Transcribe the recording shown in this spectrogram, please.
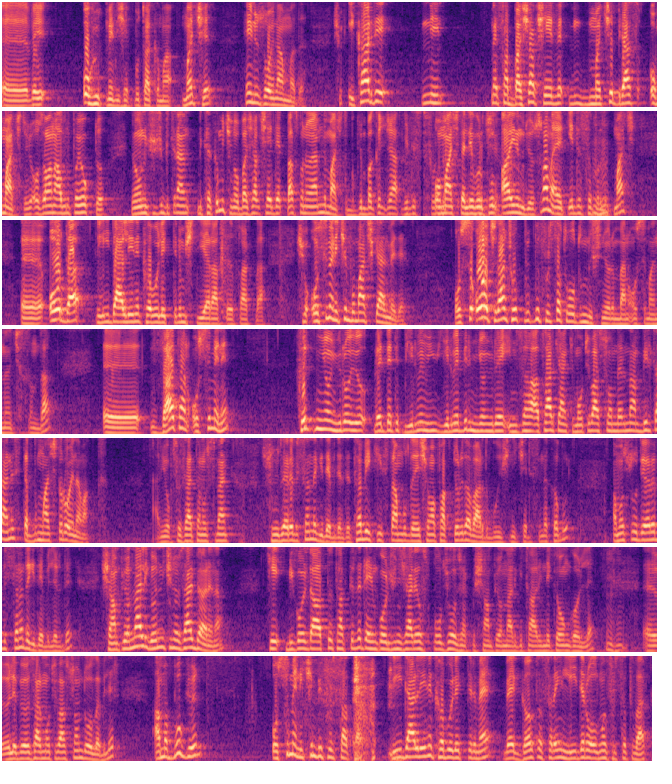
e, ve o hükmedecek bu takıma maçı henüz oynanmadı. Şimdi Icardi'nin mesela Başakşehir ve maçı biraz o maçtı. O zaman Avrupa yoktu. Ve 13. bitiren bir takım için o Başakşehir deplasmanı önemli maçtı. Bugün bakınca 7-0'lık o maçta Liverpool maçı. aynı mı diyorsun ama evet 7-0'lık maç. Ee, orada liderliğini kabul ettirmişti yarattığı farkla. Şimdi Osimhen için bu maç gelmedi. O, o açıdan çok büyük bir fırsat olduğunu düşünüyorum ben Osimhen'in açısından. Ee, zaten Osimhen'i 40 milyon euroyu reddedip 20 mil- 21 milyon euroya imza atarken ki motivasyonlarından bir tanesi de bu maçları oynamaktı. Yani yoksa zaten Osimhen Suudi Arabistan'a da gidebilirdi. Tabii ki İstanbul'da yaşama faktörü de vardı bu işin içerisinde kabul. Ama Suudi Arabistan'a da gidebilirdi. Şampiyonlar Ligi onun için özel bir arena. Ki bir gol daha attığı takdirde de en golcü Nijeryalı futbolcu olacakmış Şampiyonlar Ligi tarihindeki 10 golle. Ee, öyle bir özel motivasyon da olabilir. Ama bugün Osimhen için bir fırsat var. Liderliğini kabul ettirme ve Galatasaray'ın lider olma fırsatı var.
